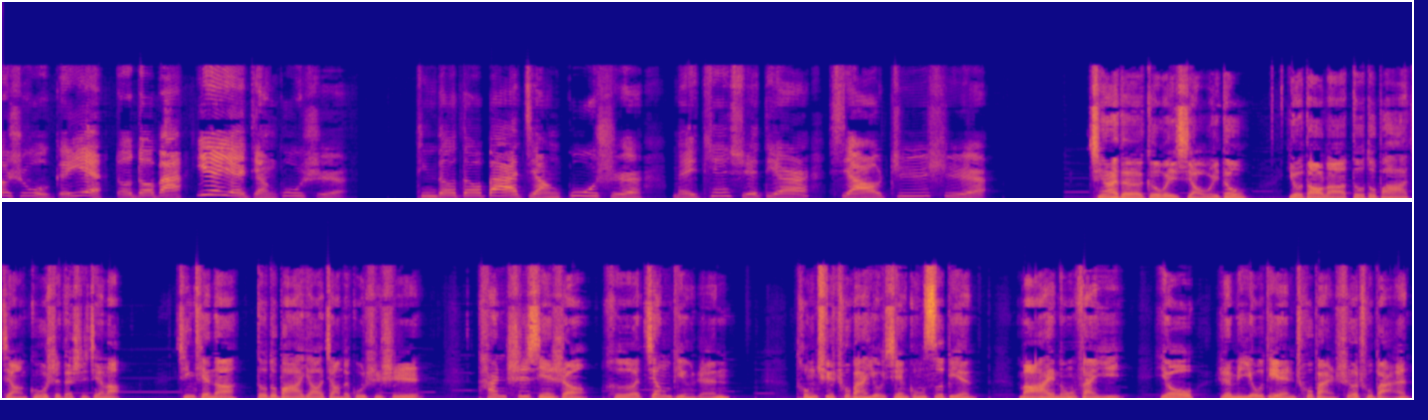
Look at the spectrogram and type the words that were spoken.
六十五个夜，豆豆爸夜夜讲故事，听豆豆爸讲故事，每天学点儿小知识。亲爱的各位小围兜，又到了豆豆爸讲故事的时间了。今天呢，豆豆爸要讲的故事是《贪吃先生和姜饼人》，童趣出版有限公司编，马爱农翻译，由人民邮电出版社出版。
